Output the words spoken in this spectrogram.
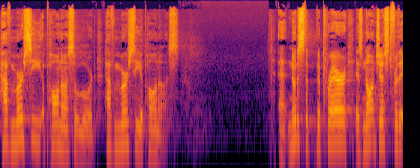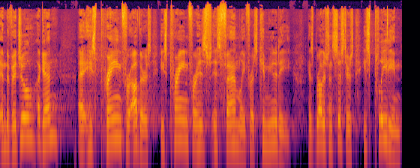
Have mercy upon us, O Lord. Have mercy upon us. Uh, notice the, the prayer is not just for the individual again, uh, he's praying for others. He's praying for his, his family, for his community, his brothers and sisters. He's pleading,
